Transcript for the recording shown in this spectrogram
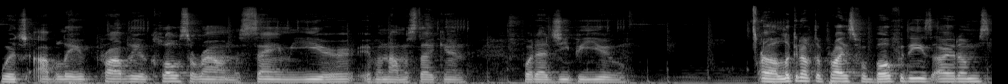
which I believe probably are close around the same year, if I'm not mistaken, for that GPU. Uh, looking up the price for both of these items,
